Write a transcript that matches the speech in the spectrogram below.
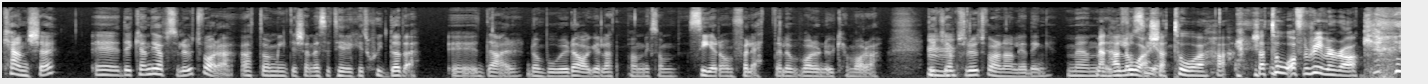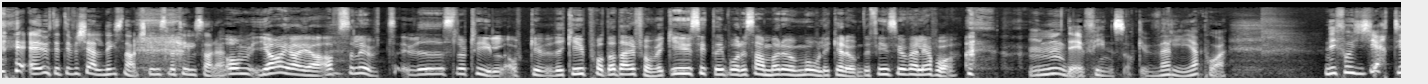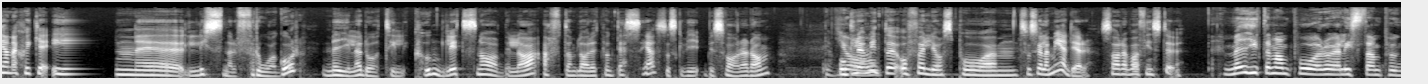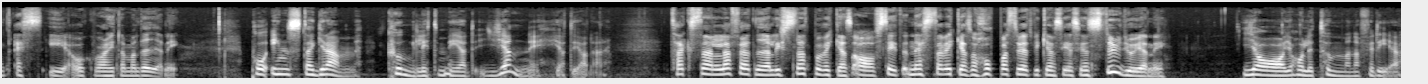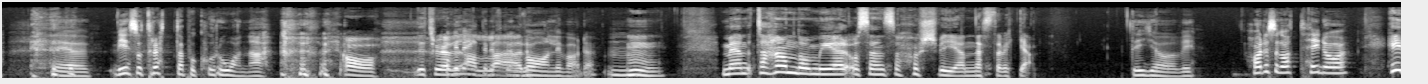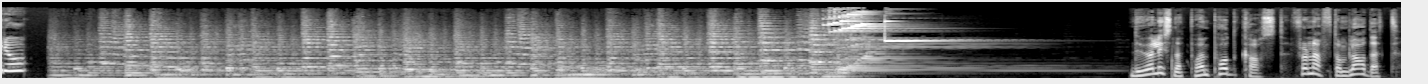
Kanske. Eh, det kan det absolut vara, att de inte känner sig tillräckligt skyddade eh, där de bor idag eller att man liksom ser dem för lätt eller vad det nu kan vara. Det mm. kan absolut vara en anledning. Men, men hallå, Chateau, Chateau of Riverrock är ute till försäljning snart. Ska vi slå till Sara? Om, ja, ja, ja, absolut. Vi slår till och vi kan ju podda därifrån. Vi kan ju sitta i både samma rum och olika rum. Det finns ju att välja på. mm, det finns att välja på. Ni får jättegärna skicka in eh, lyssnarfrågor. Mejla då till kungligt aftonbladet.se så ska vi besvara dem. Ja. Och glöm inte att följa oss på um, sociala medier. Sara, var finns du? Mig hittar man på royalistan.se och var hittar man dig Jenny? På Instagram, kungligt med Jenny heter jag där. Tack snälla för att ni har lyssnat på veckans avsnitt. Nästa vecka så hoppas vi att vi kan ses i en studio Jenny. Ja, jag håller tummarna för det. Eh, vi är så trötta på corona. ja, det tror jag vi, vi alla är. Och vi längtar efter en vanlig vardag. Mm. Mm. Men ta hand om er och sen så hörs vi igen nästa vecka. Det gör vi. Ha det så gott, hej då! Hej då! Du har lyssnat på en podcast från Aftonbladet.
